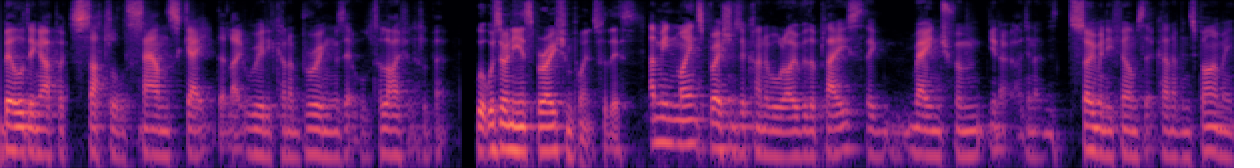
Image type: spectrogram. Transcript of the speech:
building up a subtle soundscape that like really kind of brings it all to life a little bit What was there any inspiration points for this? I mean, my inspirations are kind of all over the place. They range from, you know, I don't know, there's so many films that kind of inspire me.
